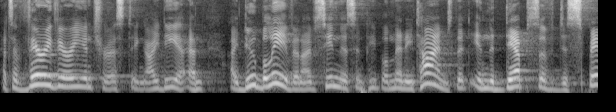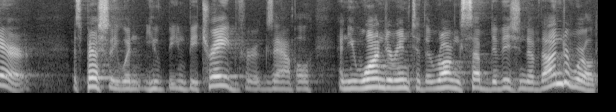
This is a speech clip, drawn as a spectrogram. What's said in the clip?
that's a very, very interesting idea. And I do believe, and I've seen this in people many times, that in the depths of despair, especially when you've been betrayed, for example, and you wander into the wrong subdivision of the underworld,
